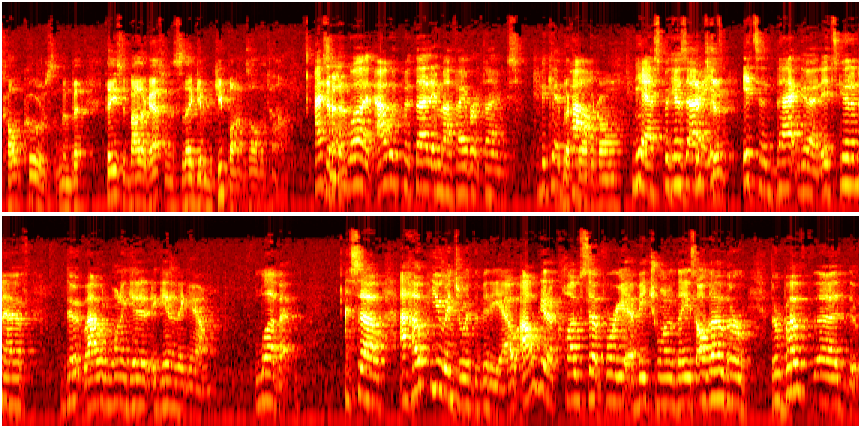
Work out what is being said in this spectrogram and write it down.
cold coolers or something. But they used to buy their gas from them, so they give them coupons all the time. I tell you what, I would put that in my favorite things. Because The pile. Yes, because I, It's it's, good. it's that good. It's good enough I would want to get it again and again. Love it. So I hope you enjoyed the video. I'll get a close up for you of each one of these, although they're they're both uh,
